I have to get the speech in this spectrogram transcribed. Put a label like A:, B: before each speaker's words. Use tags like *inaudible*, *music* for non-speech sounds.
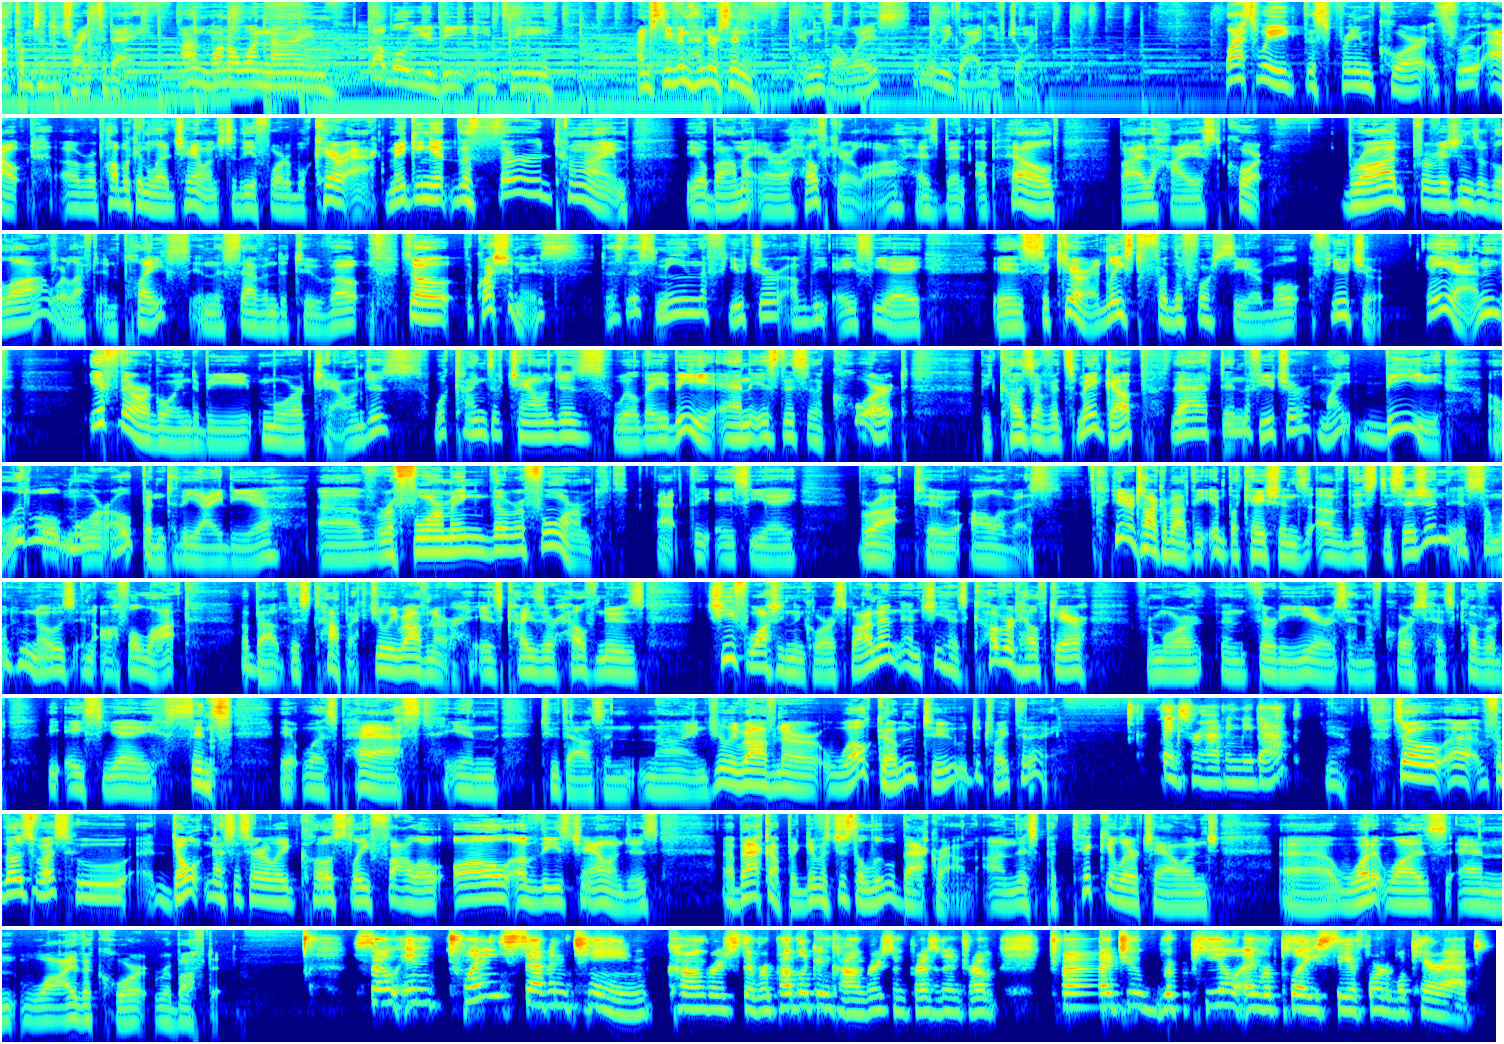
A: welcome to Detroit Today on 1019 WDET. I'm Stephen Henderson, and as always, I'm really glad you've joined. Last week, the Supreme Court threw out a Republican led challenge to the Affordable Care Act, making it the third time the Obama era health care law has been upheld by the highest court. Broad provisions of the law were left in place in the 7 to 2 vote. So the question is does this mean the future of the ACA is secure, at least for the foreseeable future? And if there are going to be more challenges, what kinds of challenges will they be? And is this a court, because of its makeup, that in the future might be a little more open to the idea of reforming the reforms that the ACA brought to all of us? Here to talk about the implications of this decision is someone who knows an awful lot about this topic. Julie Rovner is Kaiser Health News chief Washington correspondent, and she has covered healthcare for more than 30 years, and of course has covered the ACA since it was passed in 2009. Julie Rovner, welcome to Detroit Today.
B: Thanks for having me back.
A: Yeah. So, uh, for those of us who don't necessarily closely follow all of these challenges, uh, back up and give us just a little background on this particular challenge uh, what it was and why the court rebuffed it.
B: So in 2017, Congress, the Republican Congress and President Trump tried to repeal and replace the Affordable Care Act.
